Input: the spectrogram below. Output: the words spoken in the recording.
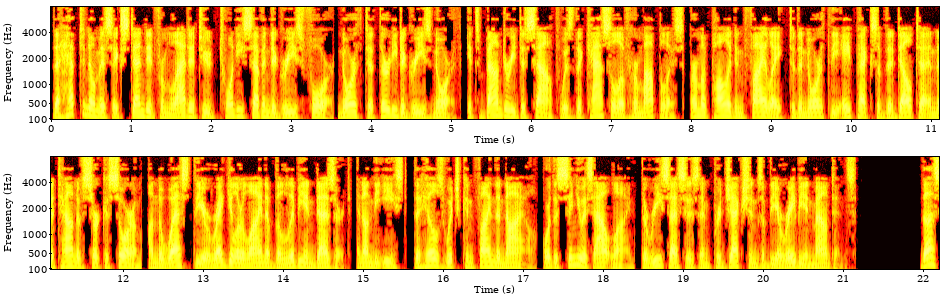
The heptanomus extended from latitude 27 degrees 4 north to 30 degrees north. Its boundary to south was the castle of Hermopolis, Ermopolitan Phylake to the north the apex of the delta and the town of Cercasorum, on the west the irregular line of the Libyan desert, and on the east, the hills which confine the Nile, or the sinuous outline, the recesses and projections of the Arabian mountains. Thus,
